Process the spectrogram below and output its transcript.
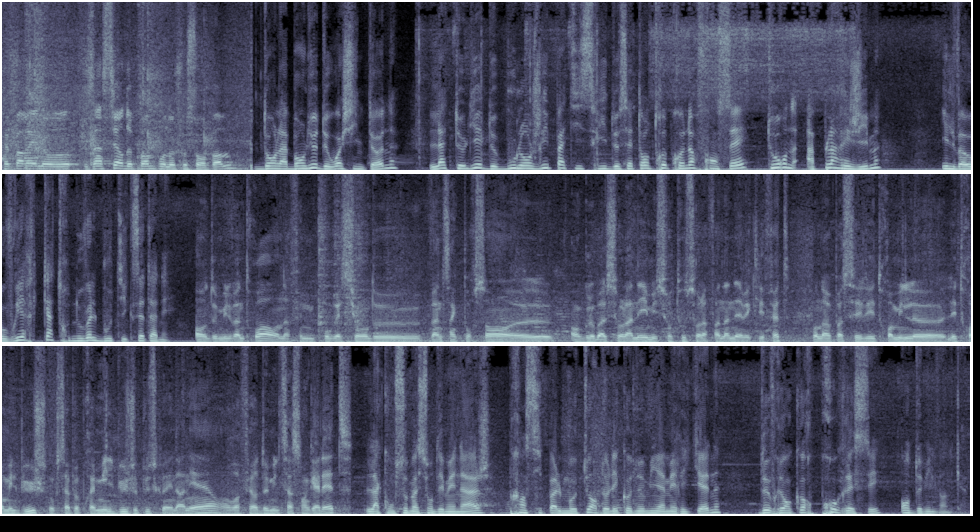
préparer nos inserts de pommes pour nos chaussons aux pommes. Dans la banlieue de Washington, l'atelier de boulangerie-pâtisserie de cet entrepreneur français tourne à plein régime. Il va ouvrir quatre nouvelles boutiques cette année. En 2023, on a fait une progression de 25% euh, en global sur l'année, mais surtout sur la fin d'année avec les fêtes. On a passé les 3000, euh, les 3000 bûches, donc c'est à peu près 1000 bûches de plus que l'année dernière. On va faire 2500 galettes. La consommation des ménages, principal moteur de l'économie américaine, devrait encore progresser en 2024.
